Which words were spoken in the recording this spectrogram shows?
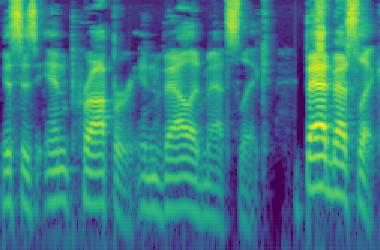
This is improper, invalid, Matt Slick. Bad Matt Slick.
